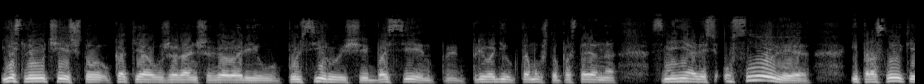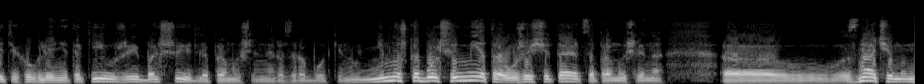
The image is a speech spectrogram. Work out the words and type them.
если учесть, что, как я уже раньше говорил, пульсирующий бассейн приводил к тому, что постоянно сменялись условия, и прослойки этих углей не такие уже и большие для промышленной разработки. Ну, немножко больше метра уже считается промышленно э, значимым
